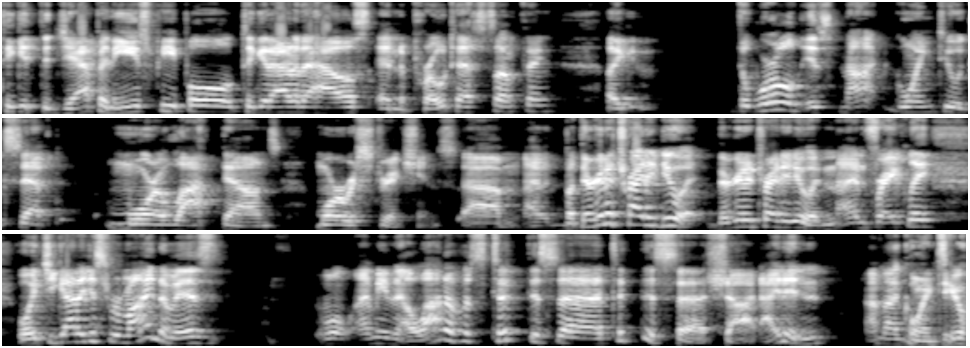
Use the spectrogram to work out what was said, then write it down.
to get the Japanese people to get out of the house and to protest something? Like, the world is not going to accept more lockdowns, more restrictions. Um, but they're going to try to do it. They're going to try to do it. And, and frankly, what you got to just remind them is well, I mean, a lot of us took this uh, took this uh, shot. I didn't. I'm not going to.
